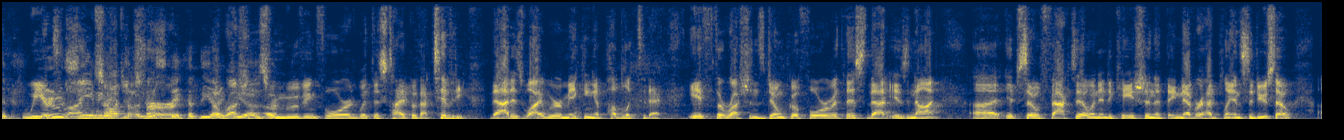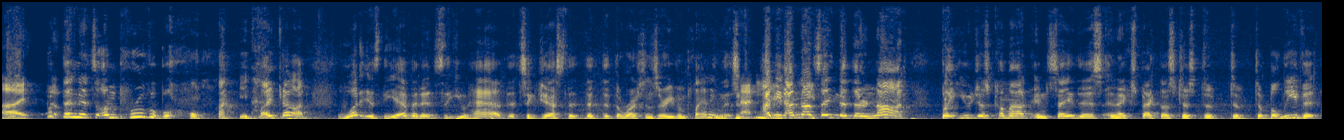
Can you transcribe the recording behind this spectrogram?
understand- We are you trying to not to deter the the, Russians of- from moving forward with this type of activity. That is why we're making it public today. If the Russians don't go forward with this, that is not uh, ipso facto an indication that they never had plans to do so. Uh, but then it's unprovable. My God, what is the evidence that you have that suggests that, that, that the Russians are even planning this? Matt, I mean, I'm not saying that they're not, but you just come out and say this and expect us just to, to, to believe it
